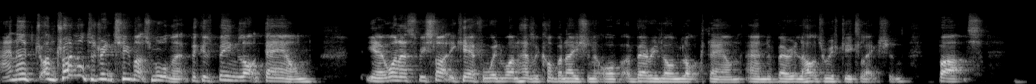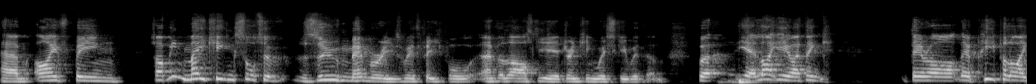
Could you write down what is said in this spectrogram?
and I, I'm trying not to drink too much more than that because being locked down, you know, one has to be slightly careful when one has a combination of a very long lockdown and a very large whiskey collection. But um, I've been so I've been making sort of Zoom memories with people over the last year, drinking whiskey with them. But yeah, like you, I think there are there are people I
